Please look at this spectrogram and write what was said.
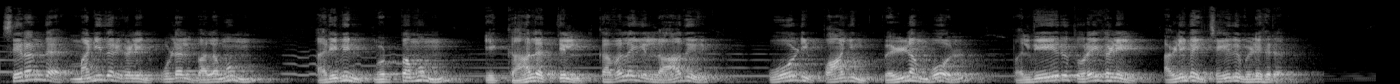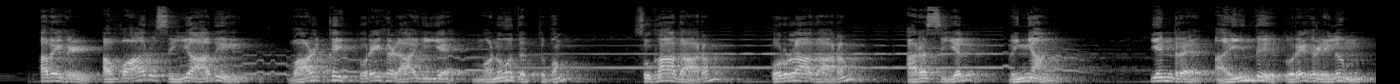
சிறந்த மனிதர்களின் உடல் பலமும் அறிவின் நுட்பமும் இக்காலத்தில் கவலையில்லாது ஓடி பாயும் வெள்ளம் போல் பல்வேறு துறைகளில் அழிவை செய்து விடுகிறது. அவைகள் அவ்வாறு செய்யாது. வாழ்க்கை துறைகளாகிய மனோதத்துவம் சுகாதாரம் பொருளாதாரம் அரசியல் விஞ்ஞானம் என்ற ஐந்து துறைகளிலும்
